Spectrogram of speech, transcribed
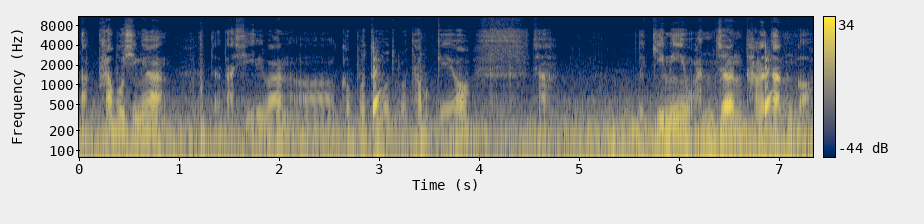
딱 타보시면 자 다시 일반 어, comfort 모드로 타볼게요. 자 느낌이 완전 다르다는 거.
